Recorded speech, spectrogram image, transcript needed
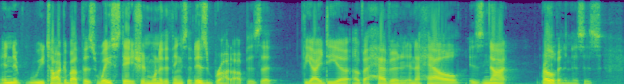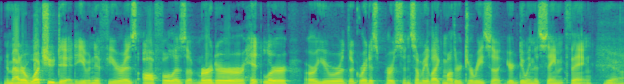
And if we talk about this way station, one of the things that is brought up is that the idea of a heaven and a hell is not relevant in this. Is no matter what you did, even if you're as awful as a murderer or Hitler, or you were the greatest person, somebody like Mother Teresa, you're doing the same thing. Yeah.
